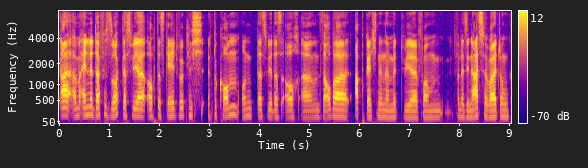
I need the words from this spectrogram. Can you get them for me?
äh, am Ende dafür sorgt, dass wir auch das Geld wirklich bekommen und dass wir das auch ähm, sauber abrechnen, damit wir vom, von der Senatsverwaltung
